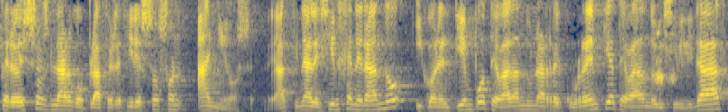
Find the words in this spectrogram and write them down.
pero eso es largo plazo, es decir, eso son años. Al final es ir generando y con el tiempo te va dando una recurrencia, te va dando visibilidad.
